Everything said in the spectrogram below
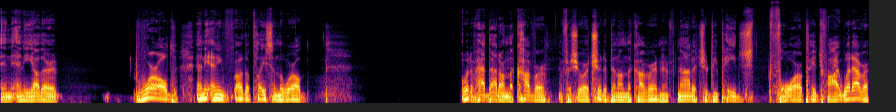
in any other world, any any other place in the world would have had that on the cover for sure. It should have been on the cover, and if not, it should be page four, page five, whatever.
